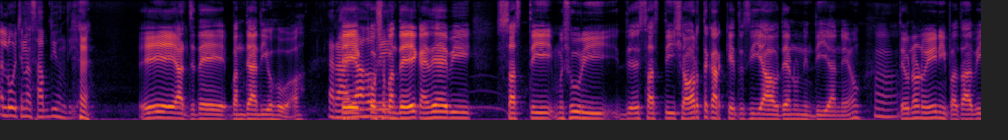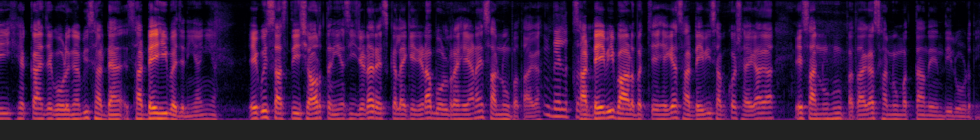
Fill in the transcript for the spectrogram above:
ਆਲੋਚਨਾ ਸਭ ਦੀ ਹੁੰਦੀ ਹੈ ਇਹ ਅੱਜ ਦੇ ਬੰਦਿਆਂ ਦੀ ਉਹ ਆ। ਤੇ ਕੁਝ। ਬੰਦੇ ਇਹ ਕਹਿੰਦੇ ਆ ਵੀ ਸਸਤੀ ਮਸ਼ਹੂਰੀ ਦੇ ਸਸਤੀ ਸ਼ੌਹਰਤ ਕਰਕੇ ਤੁਸੀਂ ਆਪਦਿਆਂ ਨੂੰ ਨਿੰਦੀ ਜਾਂਦੇ ਹੋ। ਤੇ ਉਹਨਾਂ ਨੂੰ ਇਹ ਨਹੀਂ ਪਤਾ ਵੀ ਹਿੱਕਾਂ 'ਚ ਗੋਲੀਆਂ ਵੀ ਸਾਡਾ ਸਾਡੇ ਹੀ ਵੱਜਣੀਆਂ ਗੀਆਂ ਇਹ ਕੋਈ ਸਸਤੀ ਸ਼ੌਹਰਤ ਨਹੀਂ ਅਸੀਂ ਜਿਹੜਾ ਰਿਸਕ ਲੈ ਕੇ ਜਿਹੜਾ ਬੋਲ ਰਹੇ ਆ ਨਾ ਇਹ ਸਾਨੂੰ ਪਤਾ ਹੈਗਾ। ਸਾਡੇ ਵੀ ਬਾਲ ਬੱਚੇ ਹੈਗੇ ਸਾਡੇ ਵੀ ਸਭ ਕੁਝ ਹੈਗਾਗਾ ਇਹ ਸਾਨੂੰ ਹੁਣ ਪਤਾ ਹੈਗਾ ਸਾਨੂੰ ਮੱਤਾਂ ਦੇਣ ਦੀ ਲੋੜ ਨਹੀਂ।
